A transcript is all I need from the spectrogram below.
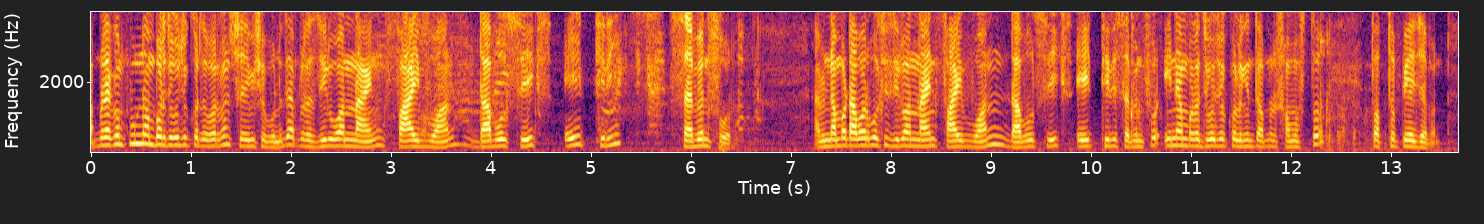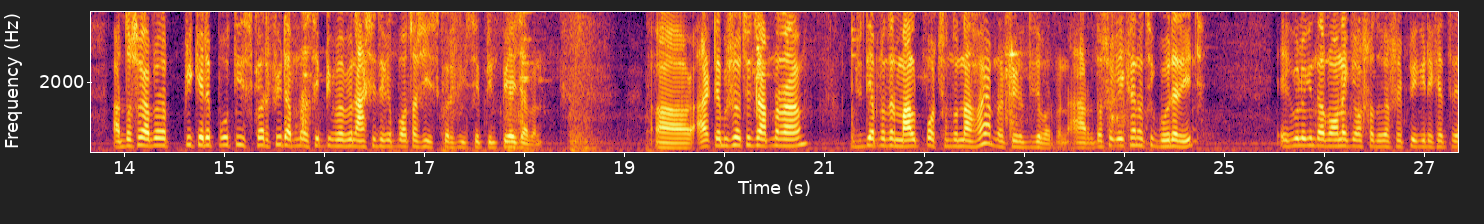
আপনারা এখন কোন নাম্বার যোগাযোগ করতে পারবেন সেই বিষয়ে বলে দিই। আপনারা zero one nine five one double six eight three seven four. আমি নাম্বারটা আবার বলছি zero one nine five one double six eight three seven four. এই নাম্বারে যোগাযোগ করলে কিন্তু আপনারা সমস্ত তথ্য পেয়ে যাবেন। আর দর্শক, আপনারা ক্রিকেটে প্রতি স্কোয়ার ফিট আপনারা সেফটি পাবেন আশি থেকে পঁচাশি স্কোয়ার ফিট সেফটি পেয়ে যাবেন। আর আরেকটা বিষয় হচ্ছে যে আপনারা যদি আপনাদের মাল পছন্দ না হয়, আপনারা ফেরত দিতে পারবেন। আর দর্শক, এখানে হচ্ছে গৈরা ইট। এগুলো কিন্তু আপনার অনেকে অসাধু ব্যবসায়ী পিকেটের ক্ষেত্রে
